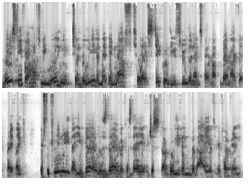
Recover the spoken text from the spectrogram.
those people have to be willing to believe in it enough to like stick with you through the next bear market, right? Like if the community that you build is there because they just believe in the value of your token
